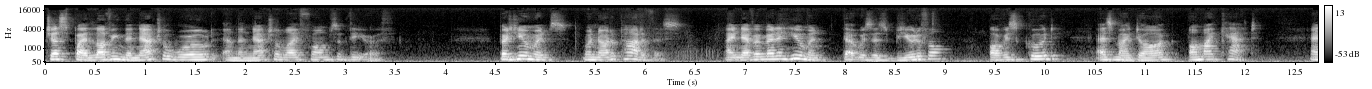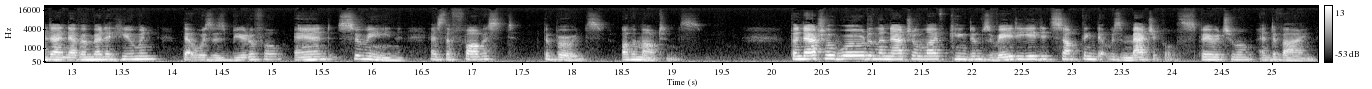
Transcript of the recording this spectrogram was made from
just by loving the natural world and the natural life forms of the earth. But humans were not a part of this. I never met a human that was as beautiful or as good as my dog or my cat, and I never met a human that was as beautiful and serene as the forest, the birds, or the mountains. The natural world and the natural life kingdoms radiated something that was magical, spiritual, and divine.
